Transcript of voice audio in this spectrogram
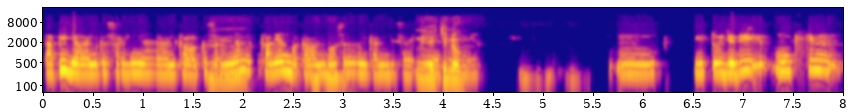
tapi jangan keseringan. Kalau keseringan hmm. kalian bakalan bosen kan bisa Iya, jenuh. Hmm, gitu. Jadi mungkin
